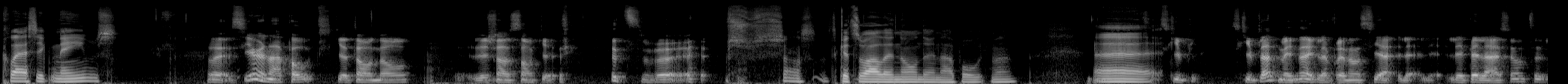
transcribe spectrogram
Classic names. Ouais, s'il y a un apôtre qui a ton nom, les chansons que tu vas. euh, Chance que tu as le nom d'un apôtre, man. Euh, ce, qui est, ce qui est plate maintenant avec la prononciation, l'épellation, tu sais,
